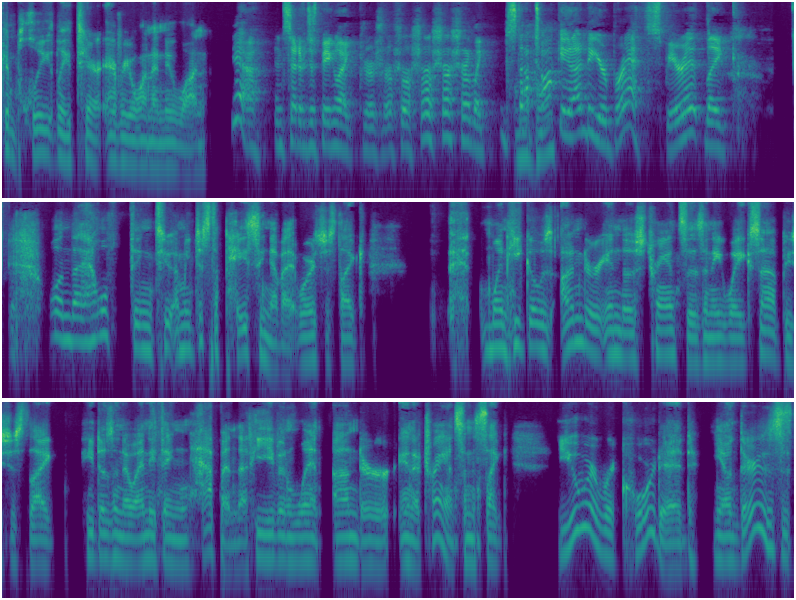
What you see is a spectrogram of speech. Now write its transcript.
completely tear everyone a new one. Yeah, instead of just being like, sure, sure, sure, sure, sure, sure, like, stop Mhm. talking under your breath, spirit. Like, Well, and the whole thing too. I mean, just the pacing of it, where it's just like when he goes under in those trances and he wakes up, he's just like he doesn't know anything happened that he even went under in a trance, and it's like you were recorded. You know, there is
